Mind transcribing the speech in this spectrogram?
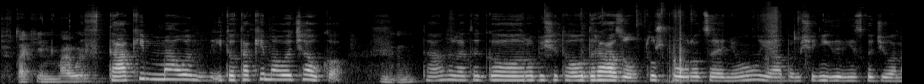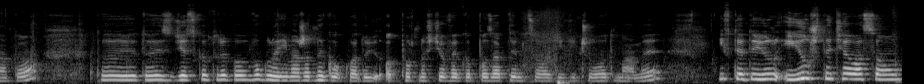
W takim małym... W takim małym, i to takie małe ciałko. Mhm. Tak, dlatego robi się to od razu, tuż po urodzeniu. Ja bym się nigdy nie zgodziła na to. To, to jest dziecko, którego w ogóle nie ma żadnego układu odpornościowego poza tym, co dziedziczyło od mamy. I wtedy już, już te ciała są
